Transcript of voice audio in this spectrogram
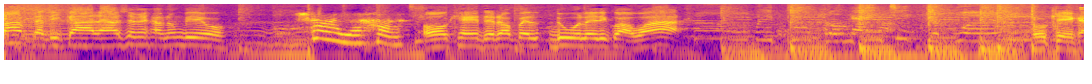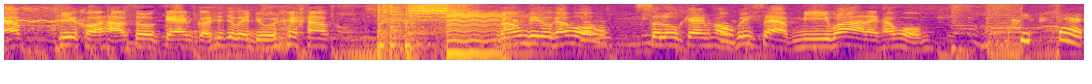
ทราบกติกาแล้วใช่ไหมครับน้องบิว ใช่แล้วค่ะ โอเค เดี๋ยวเราไปดูเลยดีกว่าว่า โอเคครับ พี่ขอถามสโลแกนก่อนที่จะไปดูนะครับ น้องบิวครับผม สโลแกนของควิกแสบมีว่าอะไรครับผม คลิกแสบ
